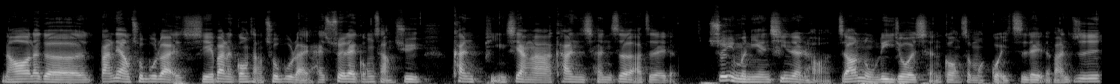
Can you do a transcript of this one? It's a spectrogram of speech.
然后那个单量出不来，协办的工厂出不来，还睡在工厂去看品相啊、看成色啊之类的。所以你们年轻人哈，只要努力就会成功，什么鬼之类的，反正就是。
